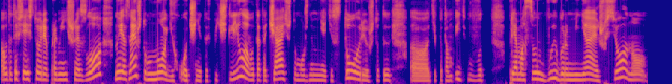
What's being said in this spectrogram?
А Вот эта вся история про меньшее зло. Но я знаю, что многих очень это впечатлило. Вот эта часть, что можно менять историю, что ты, э, типа, там, и вот прямо своим выбором меняешь все, но...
